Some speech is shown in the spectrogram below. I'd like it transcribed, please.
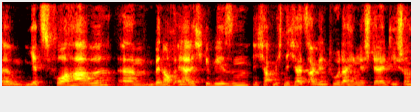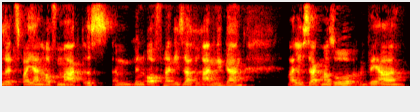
ähm, jetzt vorhabe. Ähm, bin auch ehrlich gewesen. Ich habe mich nicht als Agentur dahingestellt, die schon seit zwei Jahren auf dem Markt ist. Ähm, bin offen an die Sache rangegangen, weil ich sage mal so, wer,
